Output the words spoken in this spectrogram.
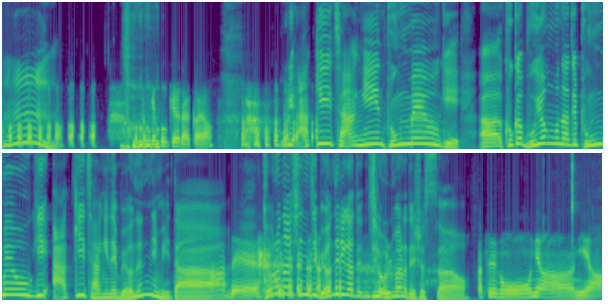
음, 어떻게 소개를 할까요? 우리 악기 장인 북매우기, 아, 국가 무형문화재 북매우기 악기 장인의 며느님이다. 아, 네. 결혼하신 지 며느리가 된 지 얼마나 되셨어요? 아, 지금 5년이요.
